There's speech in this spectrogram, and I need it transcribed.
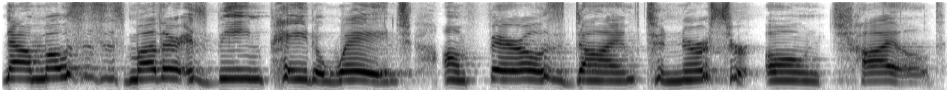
Now, Moses' mother is being paid a wage on Pharaoh's dime to nurse her own child.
